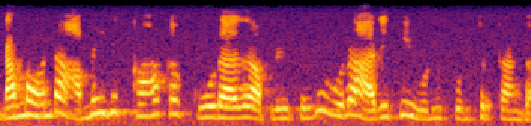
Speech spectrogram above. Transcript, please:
நம்ம வந்து அமைதி காக்கக்கூடாது அப்படின்னு சொல்லி ஒரு அறிக்கை ஒண்ணு கொடுத்துருக்காங்க.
